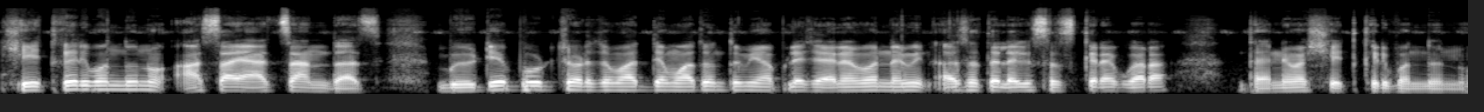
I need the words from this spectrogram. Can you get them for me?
शेतकरी बंधूंनो असा आहे आजचा अंदाज. ब्युटी पुढच्या माध्यमातून तुम्ही आपल्या चॅनलवर नवीन असं तर लगेच सबस्क्राईब करा. धन्यवाद शेतकरी बंधूंनो.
